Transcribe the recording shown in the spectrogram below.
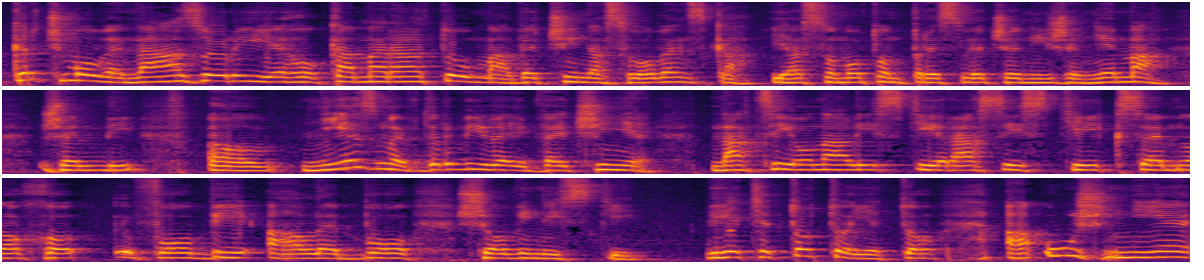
krčmové názory jeho kamarátov má väčšina Slovenska. Ja som o tom presvedčený, že nemá. Že my uh, nie sme v drvivej väčšine nacionalisti, rasisti, xenofóbi alebo šovinisti. Viete, toto je to. A už nie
